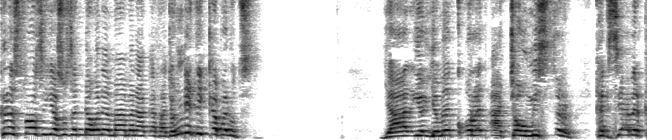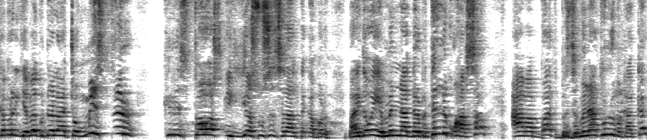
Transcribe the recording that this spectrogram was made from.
ክርስቶስ ኢየሱስ እንደሆነ ማመን አቃታቸው። እንዴት ይቀበሉት? የመቆረጣቸው ምስጢር ከእግዚአብሔር ክብር የመጉደላቸው ምስጢር ክርስቶስ ኢየሱስን ስላልተቀበሉት ባይተወ የምናገርበት ትልቁ ሀሳብ አብ አባት በዘመናት ሁሉ መካከል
